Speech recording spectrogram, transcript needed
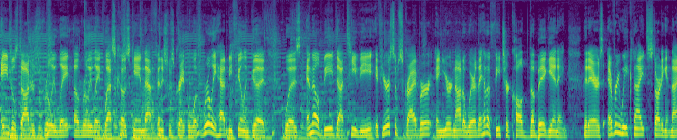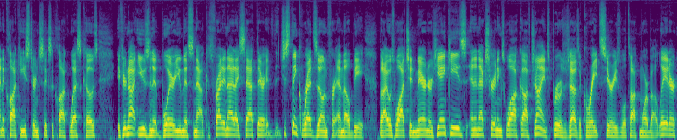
Angels Dodgers was really late, a really late West Coast game. That finish was great, but what really had me feeling good was MLB.tv. If you're a subscriber and you're not aware, they have a feature called The Big Inning that airs every weeknight starting at 9 o'clock Eastern, 6 o'clock West Coast. If you're not using it, boy, are you missing out. Because Friday night I sat there, just think red zone for MLB. But I was watching Mariners Yankees in an extra innings walk off, Giants Brewers, that was a great series we'll talk more about later.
